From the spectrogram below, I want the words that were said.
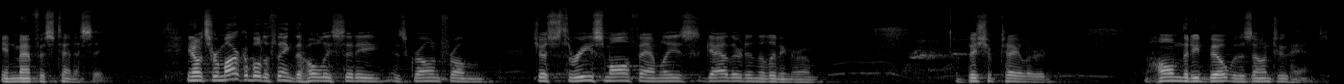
in Memphis, Tennessee. You know, it's remarkable to think that Holy City has grown from just three small families gathered in the living room. Bishop Taylor, the home that he'd built with his own two hands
